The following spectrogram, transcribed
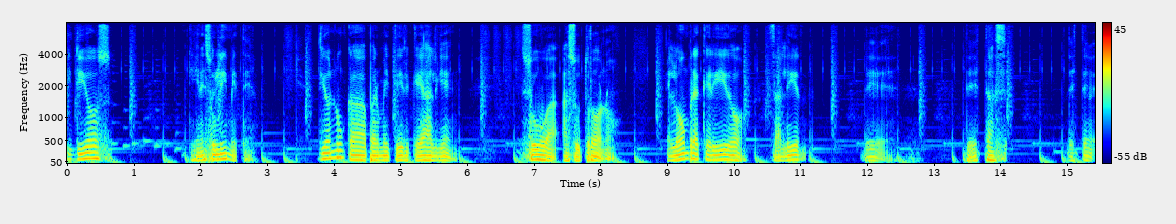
Y Dios tiene su límite. Dios nunca va a permitir que alguien suba a su trono. El hombre ha querido salir de, de estas de, este,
